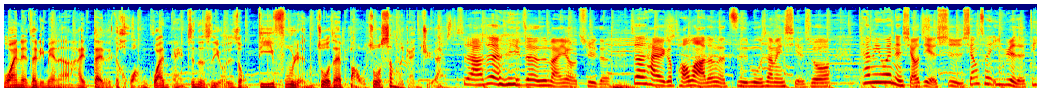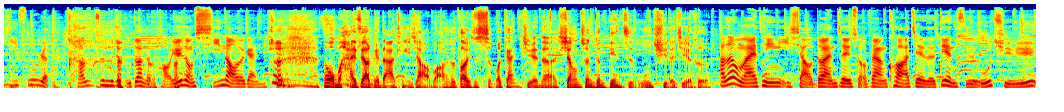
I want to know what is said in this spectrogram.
Wynette 在里面呢，还戴着一个皇冠，哎，真的是有一种第一夫人坐在宝座上的感觉。是啊，这 MV 真的是蛮有趣的。这还有一个跑马灯的字幕，上面写说 Tammy Wynette 小姐是乡村音乐的第一夫人，然后字幕就不断的跑，有一种洗脑的感觉。那我们还是要给大家听一下，好不好？这到底是什么感觉呢？乡村跟电子舞曲的结合。好的，我们来听一小段这首非常跨界的电子舞曲。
